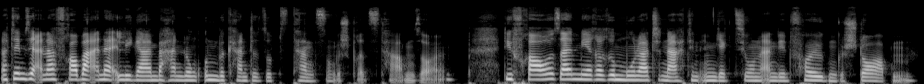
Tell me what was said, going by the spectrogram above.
nachdem sie einer Frau bei einer illegalen Behandlung unbekannte Substanzen gespritzt haben soll. Die Frau sei mehrere Monate nach den Injektionen an den Folgen gestorben.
